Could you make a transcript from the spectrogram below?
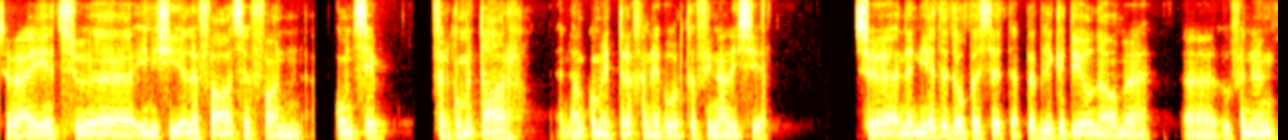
So hy het so 'n initiële fase van konsep vir kommentaar en dan kom hy terug en hy word gefinaliseer. So in 'n netedop is dit 'n publieke deelname uh oefening,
